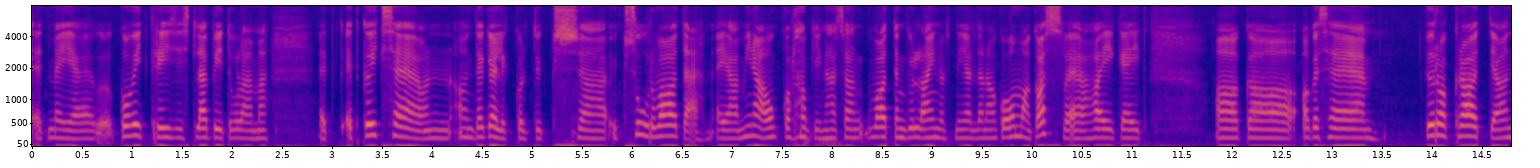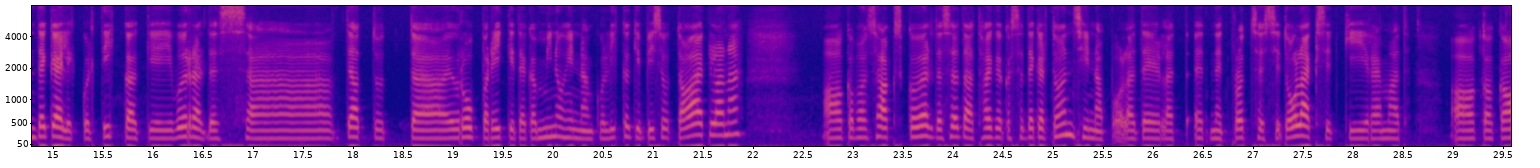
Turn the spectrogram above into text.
et meie Covid kriisist läbi tuleme, et, et kõik see on, on tegelikult üks, üks suur vaade ja mina onkoloogina saan, vaatan küll ainult nii-öelda nagu oma kasvajahaigeid, aga, aga see bürokraatia on tegelikult ikkagi võrreldes äh, teatud äh, Euroopa riikidega minu hinnangul ikkagi pisut aeglane, aga ma saaks ka öelda seda, et Haigekassa tegelikult on sinnapoole teel, et, et need protsessid oleksid kiiremad, aga ka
